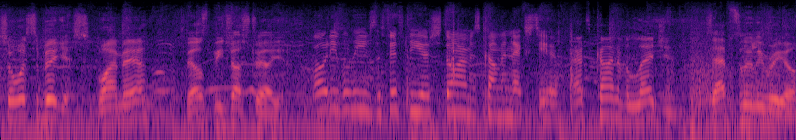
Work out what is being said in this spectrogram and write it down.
So what's the biggest? Why, man? Bells Beach, Australia. Bodhi believes the 50-year storm is coming next year. That's kind of a legend. It's absolutely real.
